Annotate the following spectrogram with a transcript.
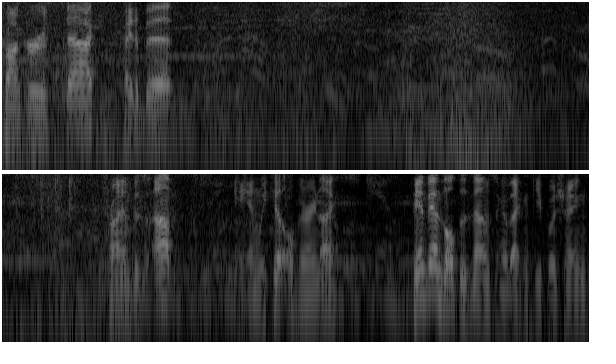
Conqueror is stacked quite a bit. Triumph is up, and we kill. Very nice. Pantheon's ult is down, so I'm go back and keep pushing.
